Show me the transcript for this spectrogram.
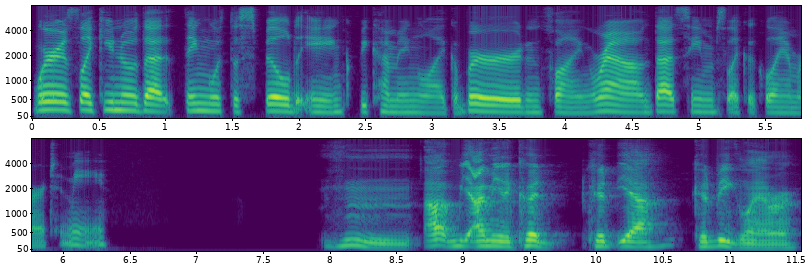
Whereas, like you know, that thing with the spilled ink becoming like a bird and flying around, that seems like a glamour to me. Hmm. Uh, I mean, it could could yeah could be glamour.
